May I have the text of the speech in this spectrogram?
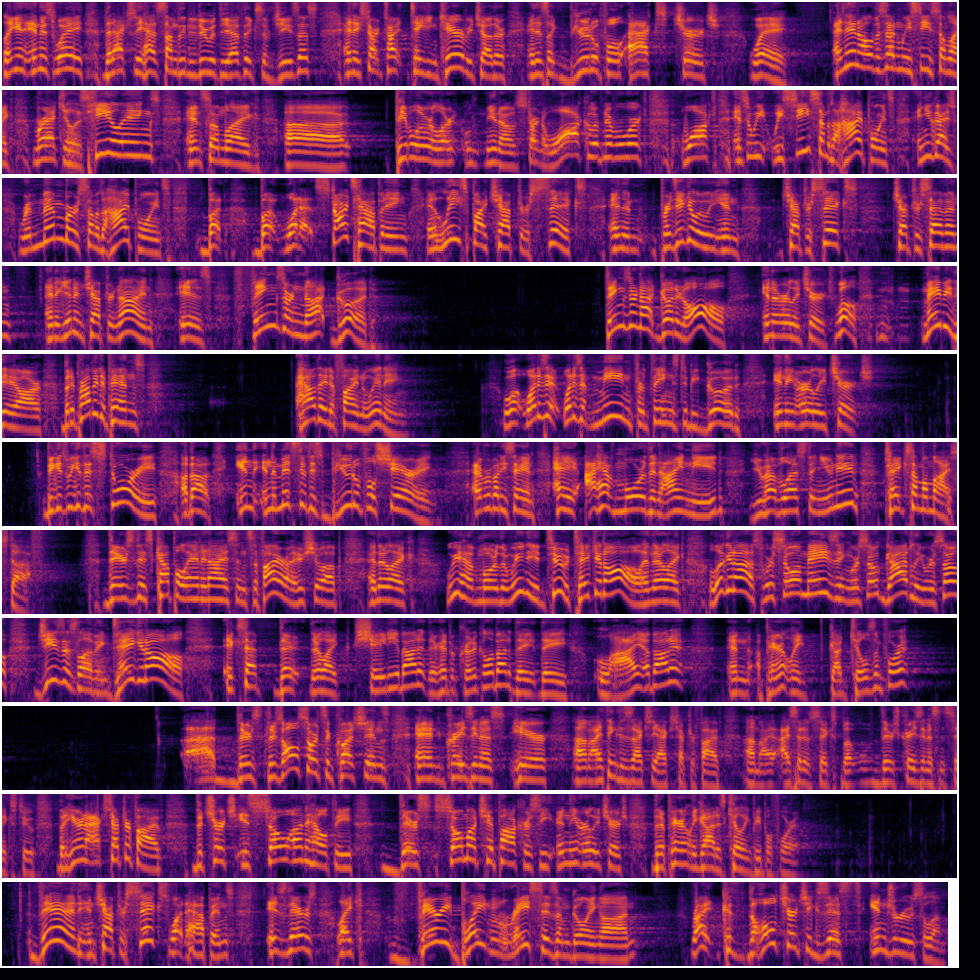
Like in, in, this way that actually has something to do with the ethics of Jesus. And they start t- taking care of each other in this like beautiful Acts church way. And then all of a sudden we see some like miraculous healings and some like uh, people who are learn, you know starting to walk who have never worked walked. And so we, we see some of the high points and you guys remember some of the high points but but what starts happening at least by chapter 6 and then particularly in chapter 6 chapter 7 and again in chapter 9 is things are not good. Things are not good at all in the early church. Well Maybe they are, but it probably depends how they define winning. What, what, is it, what does it mean for things to be good in the early church? Because we get this story about in, in the midst of this beautiful sharing, everybody saying, Hey, I have more than I need. You have less than you need. Take some of my stuff. There's this couple, Ananias and Sapphira, who show up and they're like, We have more than we need too. Take it all. And they're like, Look at us. We're so amazing. We're so godly. We're so Jesus loving. Take it all. Except they're, they're like shady about it. They're hypocritical about it. They, they lie about it. And apparently, God kills them for it. Uh, there's, there's all sorts of questions and craziness here. Um, I think this is actually Acts chapter 5. Um, I, I, said it was 6, but there's craziness in 6 too. But here in Acts chapter 5, the church is so unhealthy. There's so much hypocrisy in the early church that apparently God is killing people for it. Then in chapter 6, what happens is there's like very blatant racism going on, right? Because the whole church exists in Jerusalem.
